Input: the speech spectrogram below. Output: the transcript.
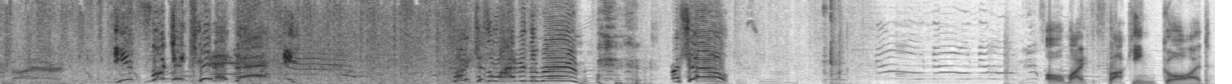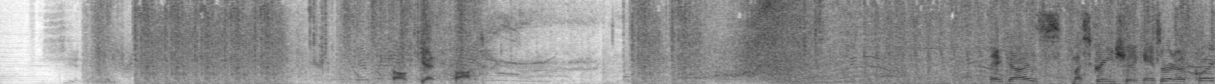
Goodbye, Aaron. Are you fucking kidding me? Coach is alive in the room! Rochelle! Oh my fucking god. Oh, get fucked. Hey guys, my screen's shaking. Is there an earthquake?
